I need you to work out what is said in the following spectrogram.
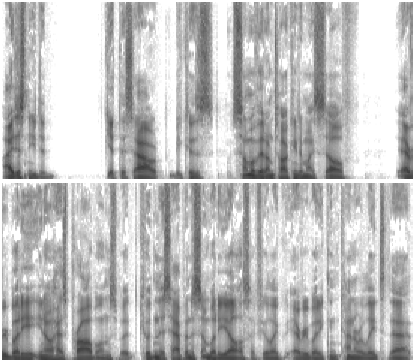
I just need to get this out because some of it I'm talking to myself. Everybody, you know, has problems, but couldn't this happen to somebody else? I feel like everybody can kind of relate to that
